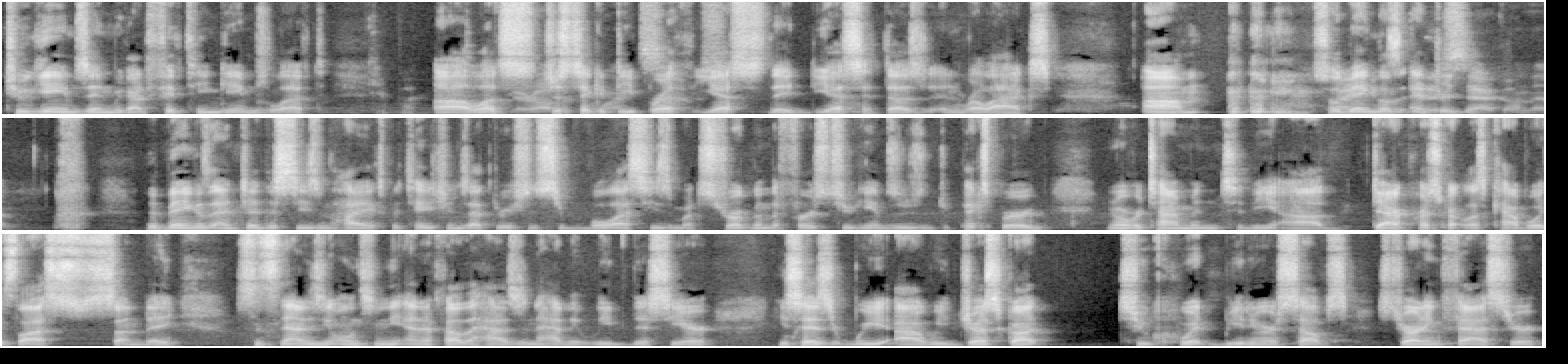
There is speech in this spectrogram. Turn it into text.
Two games in, we got 15 games left. Uh, let's just take a deep breath. Yes, they yes it does, and relax. Um, so the Bengals entered on them. the Bengals entered the season with high expectations after reaching the Super Bowl last season, but struggled in the first two games, losing to Pittsburgh and overtime into the uh, Dak Prescott-less Cowboys last Sunday. Cincinnati is the only team in the NFL that hasn't had a lead this year. He says we uh, we just got to quit beating ourselves, starting faster.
